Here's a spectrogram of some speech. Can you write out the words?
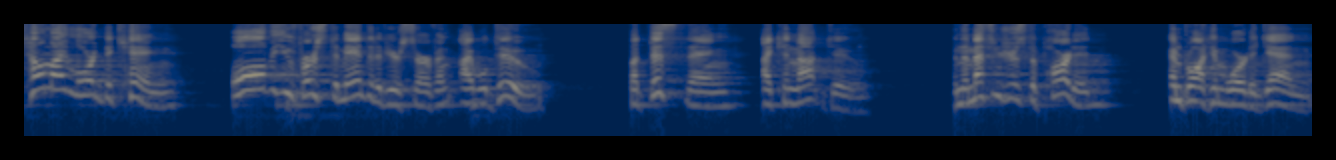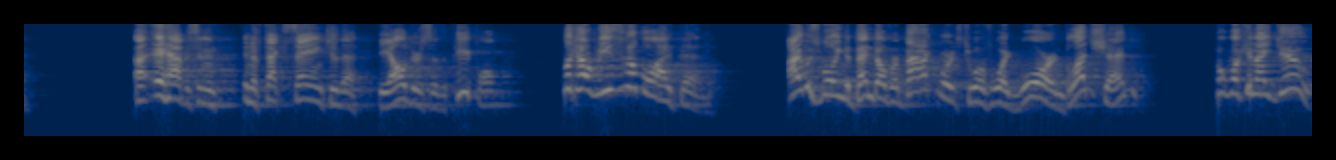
Tell my lord the king, all that you first demanded of your servant, I will do, but this thing I cannot do. And the messengers departed and brought him word again. Uh, Ahab is in, in effect saying to the, the elders of the people, Look how reasonable I've been. I was willing to bend over backwards to avoid war and bloodshed, but what can I do?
